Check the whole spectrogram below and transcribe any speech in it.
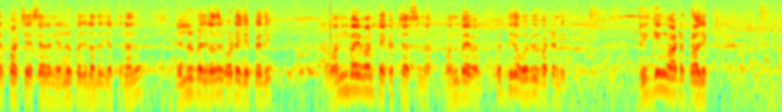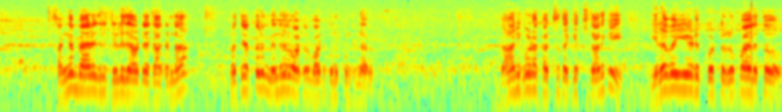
ఏర్పాటు చేశారని నెల్లూరు ప్రజలందరూ చెప్తున్నాను. నెల్లూరు ప్రజలందరికీ ఒకటే చెప్పేది one by one take up చేస్తున్నా వన్ బై వన్. కొద్దిగా ఓపిక పట్టండి. Drinking water project. సంగం బ్యారేజ్ని చెల్లి తేవటే కాకుండా ప్రతి ఒక్కరూ మినరల్ వాటర్ బాటిల్ కొనుక్కుంటున్నారు. దాని కూడా ఖర్చు తగ్గించడానికి ఇరవై ఏడు కోట్ల రూపాయలతో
